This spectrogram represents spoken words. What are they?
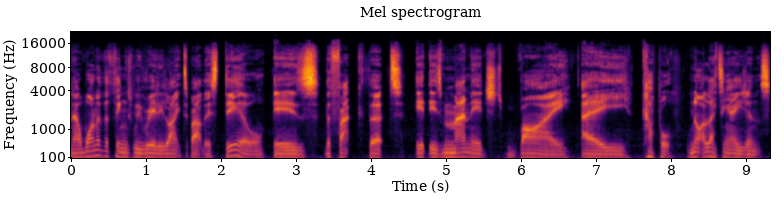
Now, one of the things we really liked about this deal is the fact that it is managed by a couple, not a letting agents.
